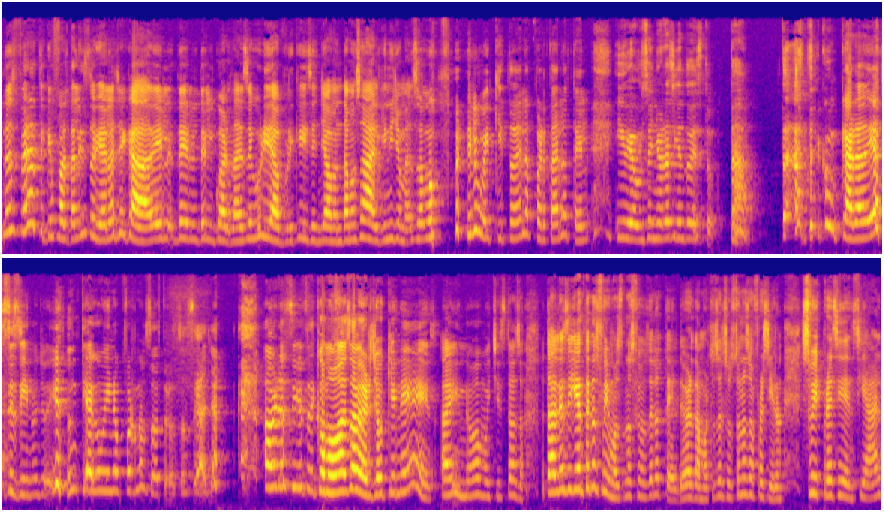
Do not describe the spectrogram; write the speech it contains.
No, espérate, que falta la historia de la llegada del, del, guarda de seguridad, porque dicen, ya mandamos a alguien y yo me asomo por el huequito de la puerta del hotel y veo un señor haciendo esto. ¡Ta! ¡Ta! Con cara de asesino. Yo dije, Santiago vino por nosotros, o sea, ya. Ahora sí, ¿cómo vas a ver yo quién es? Ay, no, muy chistoso. Total, al día siguiente nos fuimos, nos fuimos del hotel, de verdad, muertos del susto, nos ofrecieron suite presidencial,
